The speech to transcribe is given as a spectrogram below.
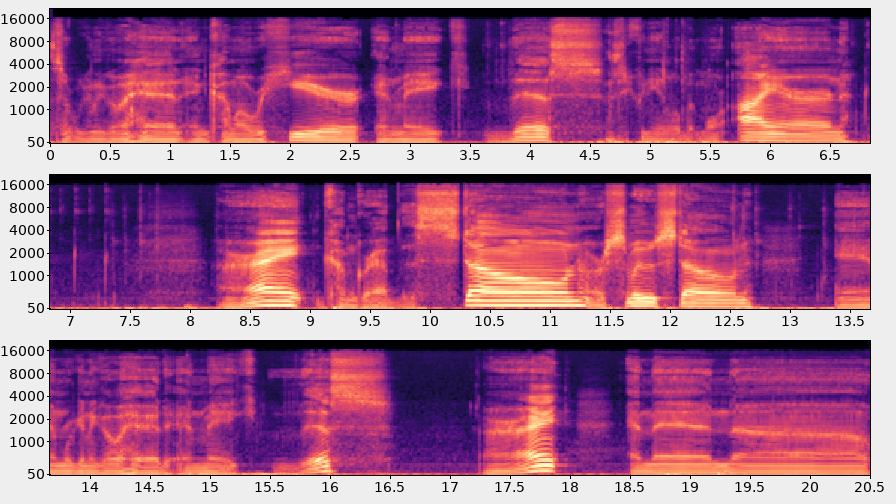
So we're going to go ahead and come over here and make this. I think we need a little bit more iron. All right. Come grab this stone or smooth stone. And we're going to go ahead and make this. All right. And then uh,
